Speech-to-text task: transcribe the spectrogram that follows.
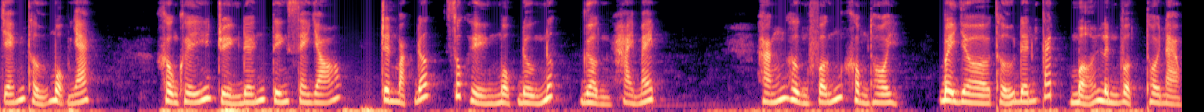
chém thử một nhát. Không khí truyền đến tiếng xe gió, trên mặt đất xuất hiện một đường nứt gần 2 mét. Hắn hưng phấn không thôi, bây giờ thử đến cách mở linh vực thôi nào.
